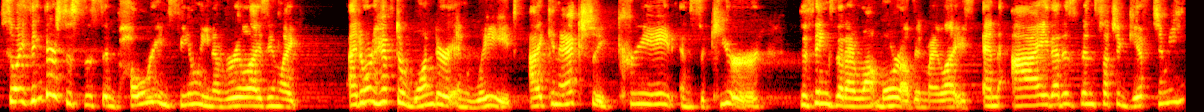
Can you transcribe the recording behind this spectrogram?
so I think there's just this empowering feeling of realizing like, I don't have to wonder and wait. I can actually create and secure the things that I want more of in my life. And I, that has been such a gift to me.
